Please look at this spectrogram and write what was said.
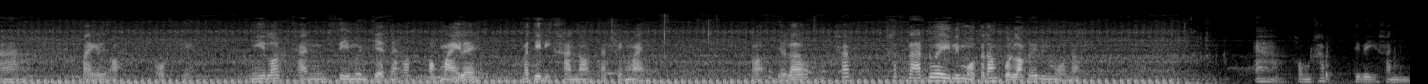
อ่าไฟก็เลยออก โอเค นี่รถคัน 47,000นะครับ ออกใหม่เลย มาติดอีกคันเนาะจากเชียงใหม่ ก็เดี๋ยวเราถ้าถ้ารัดด้วยรีโมทก็ต้องกดล็อกด้วยรีโมทเนาะอ่าขอบคุณครับติดไปอีกคันนึง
